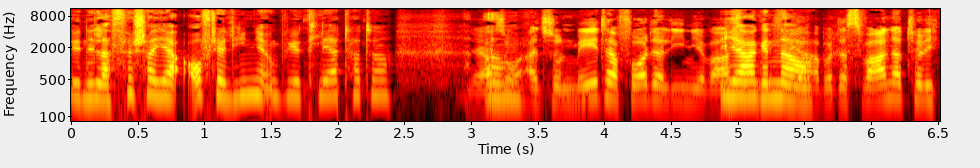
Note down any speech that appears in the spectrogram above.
den Nilla Fischer ja auf der Linie irgendwie geklärt hatte. Ja, so, ähm, also ein Meter vor der Linie war es ja, ungefähr, genau. aber das war natürlich,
